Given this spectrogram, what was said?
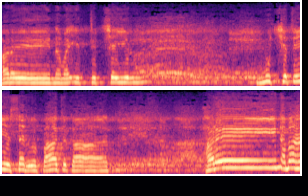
हरे नम इत्युच्चैर्। मुच्यते सर्वपातकात् हरे नमः।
